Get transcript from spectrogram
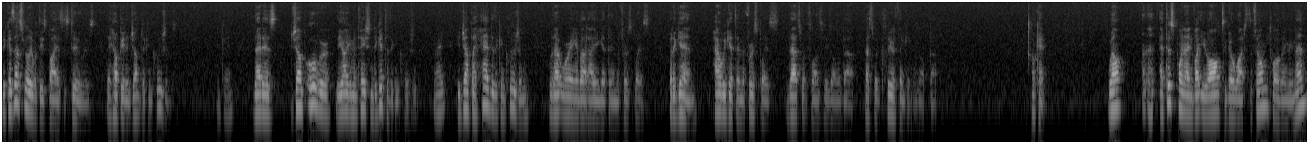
Because that's really what these biases do, is they help you to jump to conclusions. Okay? That is, jump over the argumentation to get to the conclusion, right? You jump ahead to the conclusion without worrying about how you get there in the first place. But again, how we get there in the first place, that's what philosophy is all about. That's what clear thinking is all about. Okay. Well, at this point I invite you all to go watch the film, 12 Angry Men.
